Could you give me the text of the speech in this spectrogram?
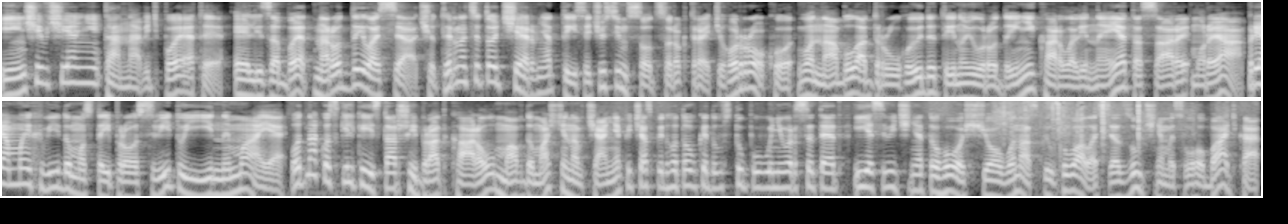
інші вчені та навіть поети. Елізабет народилася 14 червня 1743 року. Вона була другою дитиною у родині Карла Лінея та Сари Мореа. Прямих відомостей про освіту її немає. Однак, оскільки її старший брат Карл мав домашнє навчання під час підготовки до вступу в університет, і є свідчення того, що вона спілкувалася з учнями свого батька,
